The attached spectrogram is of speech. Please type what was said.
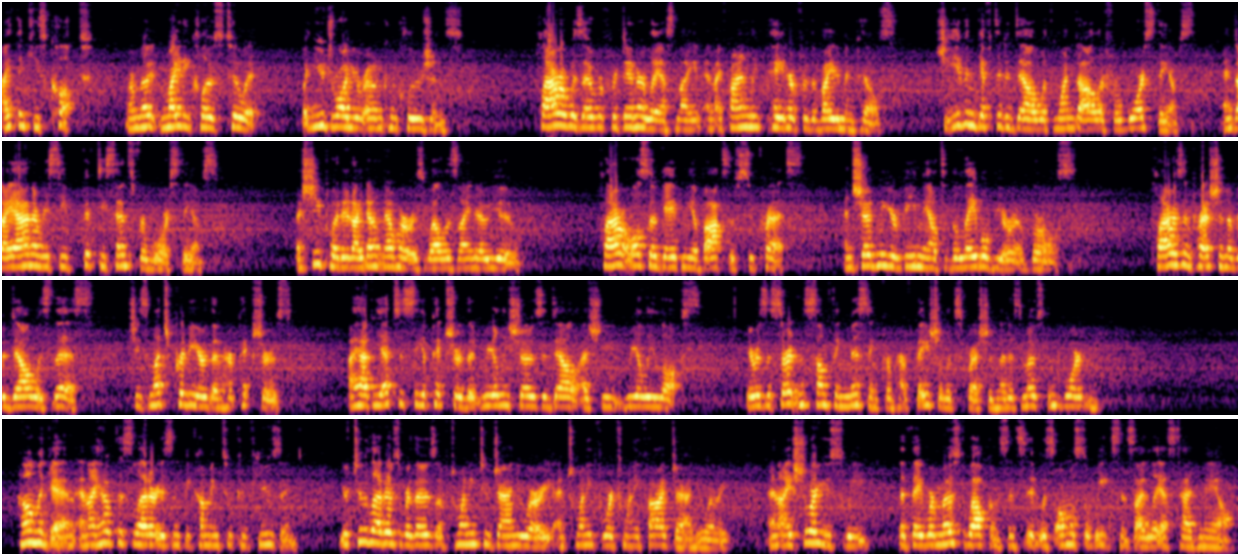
I think he's cooked, or mighty close to it, but you draw your own conclusions. Clara was over for dinner last night, and I finally paid her for the vitamin pills. She even gifted Adele with $1 for war stamps, and Diana received 50 cents for war stamps. As she put it, I don't know her as well as I know you. Clara also gave me a box of sucrets and showed me your V-mail to the Label Bureau girls. Clara's impression of Adele was this. She's much prettier than her pictures. I have yet to see a picture that really shows Adele as she really looks. There is a certain something missing from her facial expression that is most important. Home again, and I hope this letter isn't becoming too confusing. Your two letters were those of 22 January and 24 25 January, and I assure you, sweet, that they were most welcome since it was almost a week since I last had mail.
